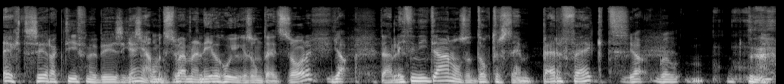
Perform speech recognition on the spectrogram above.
echt zeer actief mee bezig is. Ja, ja dus we hebben een hele goede gezondheidszorg. Ja. Daar ligt het niet aan. Onze dokters zijn perfect. Ja, wel... Uh,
